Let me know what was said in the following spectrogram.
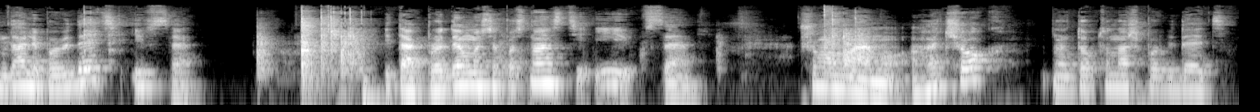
Далі повідець і все. І так, пройдемося по снасті і все. Що ми маємо? Гачок, е, тобто наш повідець.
